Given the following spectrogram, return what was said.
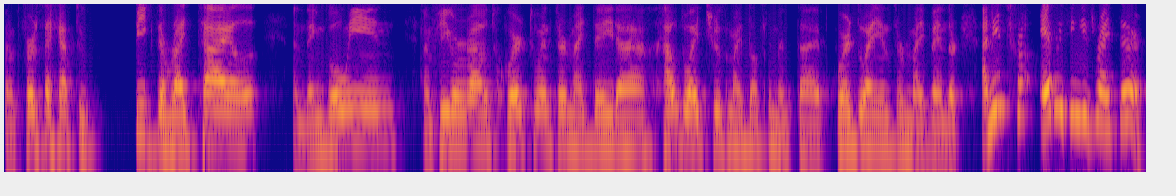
and first I have to pick the right tile and then go in and figure out where to enter my data, how do I choose my document type, where do I enter my vendor, and it's everything is right there.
